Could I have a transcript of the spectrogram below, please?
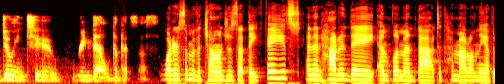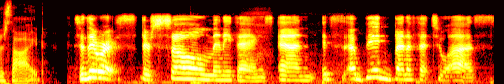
doing to rebuild the business? What are some of the challenges that they faced? And then how did they implement that to come out on the other side? So there were there's so many things and it's a big benefit to us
